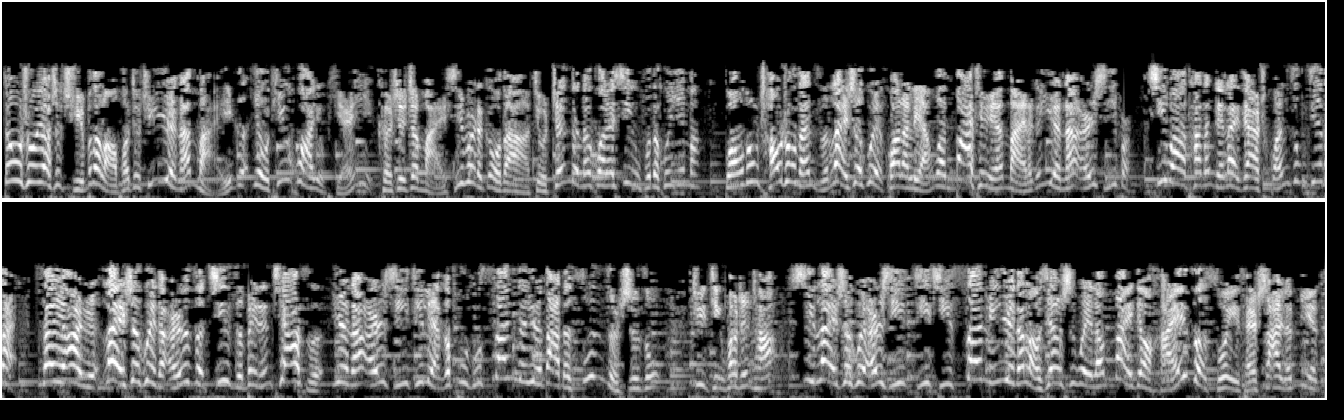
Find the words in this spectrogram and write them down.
都说要是娶不到老婆就去越南买一个，又听话又便宜。可是这买媳妇的勾当，就真的能换来幸福的婚姻吗？广东潮州男子赖社会花了两万八千元买了个越南儿媳妇，希望他能给赖家传宗接代。三月二日，赖社会的儿子妻子被人掐死，越南儿媳及两个不足三个月大的孙子失踪。据警方侦查，系赖社会儿媳及其三名越南老乡是为了卖掉孩子，所以才杀人灭口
